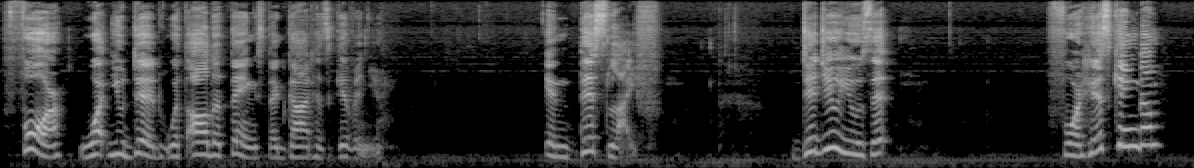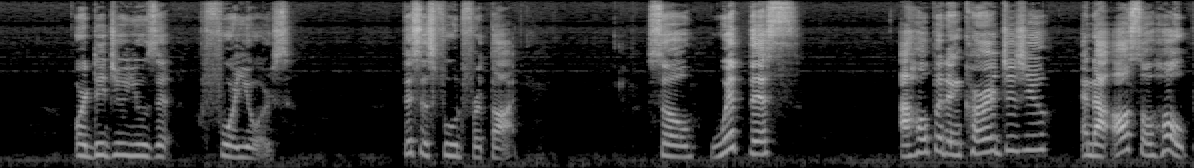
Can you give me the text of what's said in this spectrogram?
for what you did with all the things that God has given you in this life. Did you use it for his kingdom or did you use it for yours? This is food for thought. So with this, I hope it encourages you and I also hope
